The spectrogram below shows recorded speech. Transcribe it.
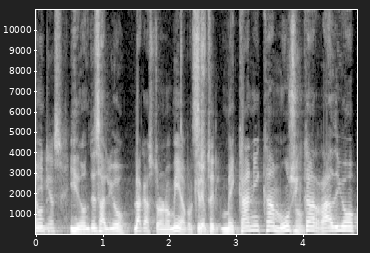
dónde, líneas. ¿Y de dónde salió la gastronomía? Porque Siempre- usted, mecánica, música, radio...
